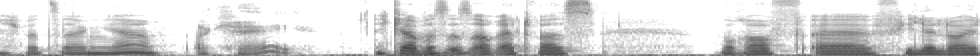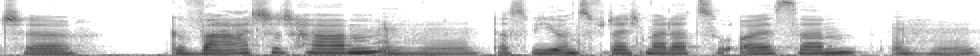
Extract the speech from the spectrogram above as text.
Ich würde sagen, ja. Okay. Ich glaube, es ist auch etwas, worauf äh, viele Leute gewartet haben, Mhm. dass wir uns vielleicht mal dazu äußern. Mhm.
